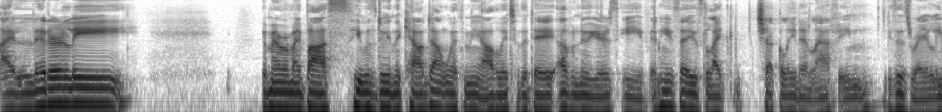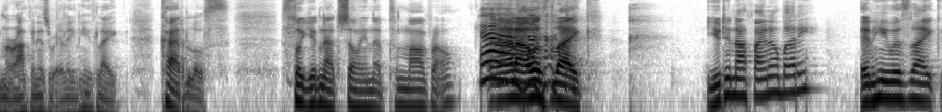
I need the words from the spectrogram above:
I literally remember my boss, he was doing the countdown with me all the way to the day of New Year's Eve. And he says, like, chuckling and laughing. He's Israeli, Moroccan Israeli. And he's like, Carlos, so you're not showing up tomorrow? and I was like, you did not find nobody? And he was like,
